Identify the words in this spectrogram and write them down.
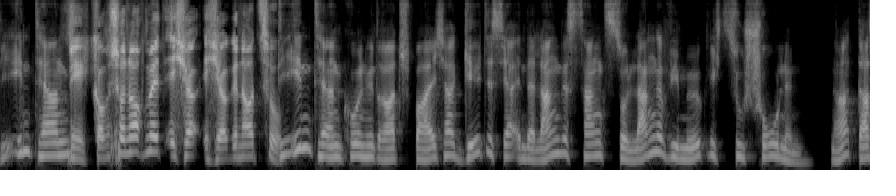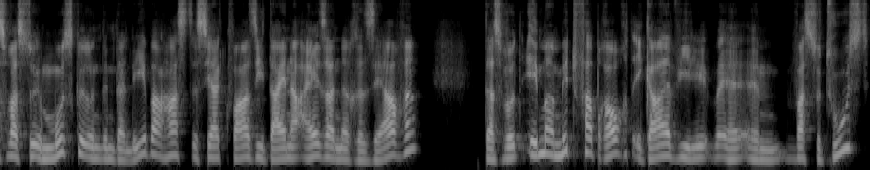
Die internen. Nee, komm schon noch mit. Ich höre ich hör genau zu. Die internen Kohlenhydratspeicher gilt es ja in der Langdistanz so lange wie möglich zu schonen. Na, das, was du im Muskel und in der Leber hast, ist ja quasi deine eiserne Reserve. Das wird immer mitverbraucht, egal wie, äh, äh, was du tust.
